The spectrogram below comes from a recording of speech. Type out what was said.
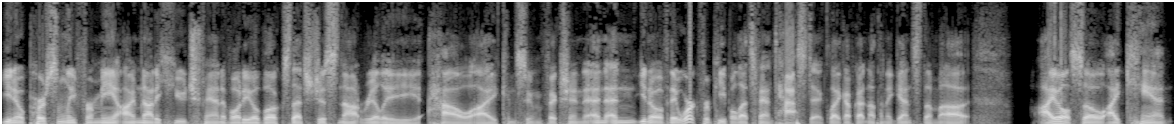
you know, personally for me, I'm not a huge fan of audiobooks. That's just not really how I consume fiction. And, and you know, if they work for people, that's fantastic. Like, I've got nothing against them. Uh, I also, I can't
